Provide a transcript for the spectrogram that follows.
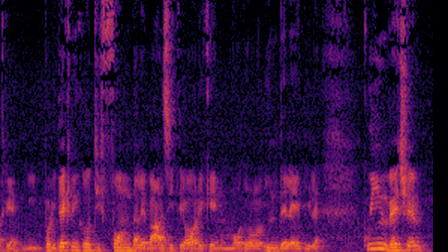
tri- il Politecnico ti fonda le basi teoriche in un modo indelebile. Qui invece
